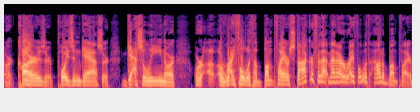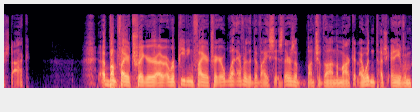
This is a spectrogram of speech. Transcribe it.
are cars or poison gas or gasoline or or a, a rifle with a bump fire stock, or for that matter, a rifle without a bump fire stock a bump fire trigger, a, a, repeating fire trigger, whatever the device is. There's a bunch of them on the market. I wouldn't touch any of them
